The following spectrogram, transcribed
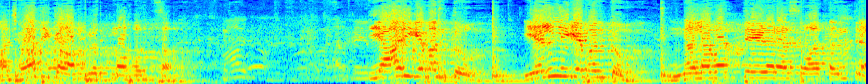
ಆಜಾದಿಕ ಅಮೃತ್ ಮಹೋತ್ಸವ. ಯಾರಿಗೆ ಬಂತು? ಎಲ್ಲಿಗೆ ಬಂತು? ನಲವತ್ತೇಳರ ಸ್ವಾತಂತ್ರ್ಯ.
